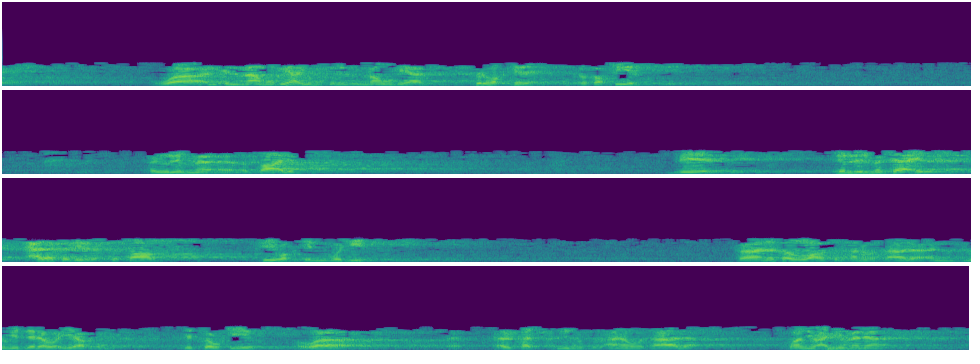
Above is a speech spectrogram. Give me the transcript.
والإلمام بها يمكن الإلمام بها في الوقت القصير. فيلم الطالب بكل المسائل على سبيل الاختصار في وقت وجيز. فنسأل الله سبحانه وتعالى أن يمدنا وإياكم بالتوفيق والفتح منه سبحانه وتعالى وأن يعلمنا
